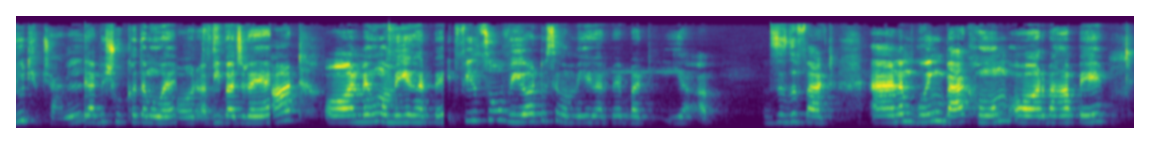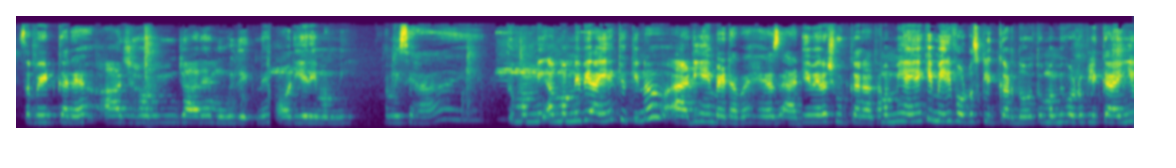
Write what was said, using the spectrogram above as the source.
YouTube channel. मेरा अभी शूट खत्म हुआ है और अभी बज रहे हैं आठ और मैं हूँ मम्मी के घर पे. It feels so weird to say mummy के घर पे, but yeah, अब this is the fact. And I'm going back home और वहाँ पे सब वेट कर रहे हैं. आज हम जा रहे हैं मूवी देखने और ये रही मम्मी. मम्मी से हाय तो मम्मी अब मम्मी भी आई है क्योंकि ना एडी यहीं बैठा हुआ है हैज़ ये मेरा शूट कर रहा था। मम्मी आई है कि मेरी फ़ोटोज़ क्लिक कर दो तो मम्मी फ़ोटो क्लिक कराएँगी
